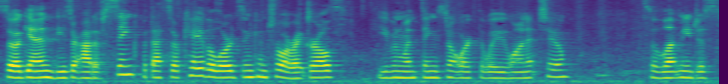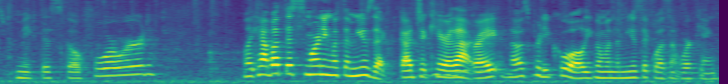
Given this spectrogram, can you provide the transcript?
So again, these are out of sync, but that's okay. The Lord's in control, right, girls? Even when things don't work the way we want it to. So let me just make this go forward. Like, how about this morning with the music? God took care of that, right? That was pretty cool, even when the music wasn't working.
